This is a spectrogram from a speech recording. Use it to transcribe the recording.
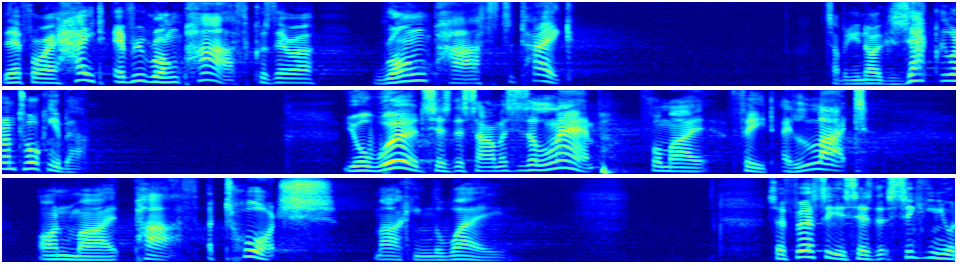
Therefore, I hate every wrong path because there are wrong paths to take. Some of you know exactly what I'm talking about. Your word, says the psalmist, is a lamp for my feet, a light on my path, a torch marking the way. So, firstly, he says that sinking your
